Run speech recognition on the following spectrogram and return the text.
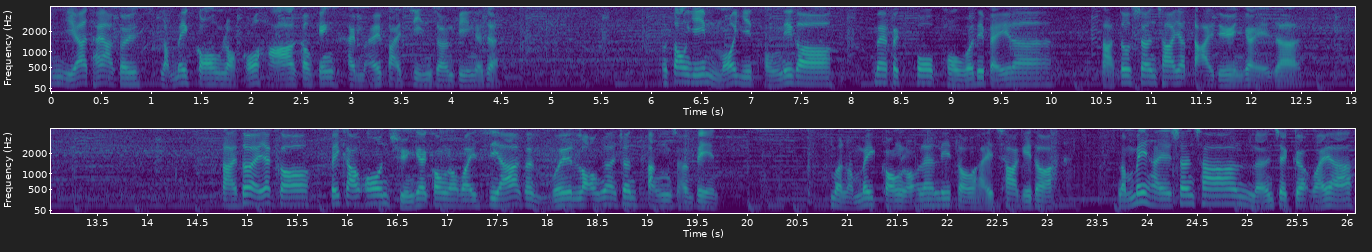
咁而家睇下佢臨尾降落嗰下，究竟係咪喺塊箭上邊嘅啫？我當然唔可以同呢個 Mavic 4 Pro 嗰啲比啦，嗱都相差一大段嘅其實，但係都係一個比較安全嘅降落位置啊，佢唔會晾咗喺張凳上邊。咁啊，臨尾降落咧，呢度係差幾多啊？臨尾係相差兩隻腳位啊，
